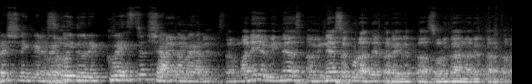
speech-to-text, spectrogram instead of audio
ಪ್ರಶ್ನೆ ಕೇಳಬೇಕು. ಇದು ರಿಕ್ವೆಸ್ಟ್ ಶಾರದಾ ಮೇಡಮ್ ಸರ್ ಮನೆಯ ವಿನ್ಯಾಸ ವಿನ್ಯಾಸ ಕೂಡ ಅದೇ ತರ ಇರುತ್ತಾ? ಸ್ವರ್ಗ ನರಕ ತರ.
